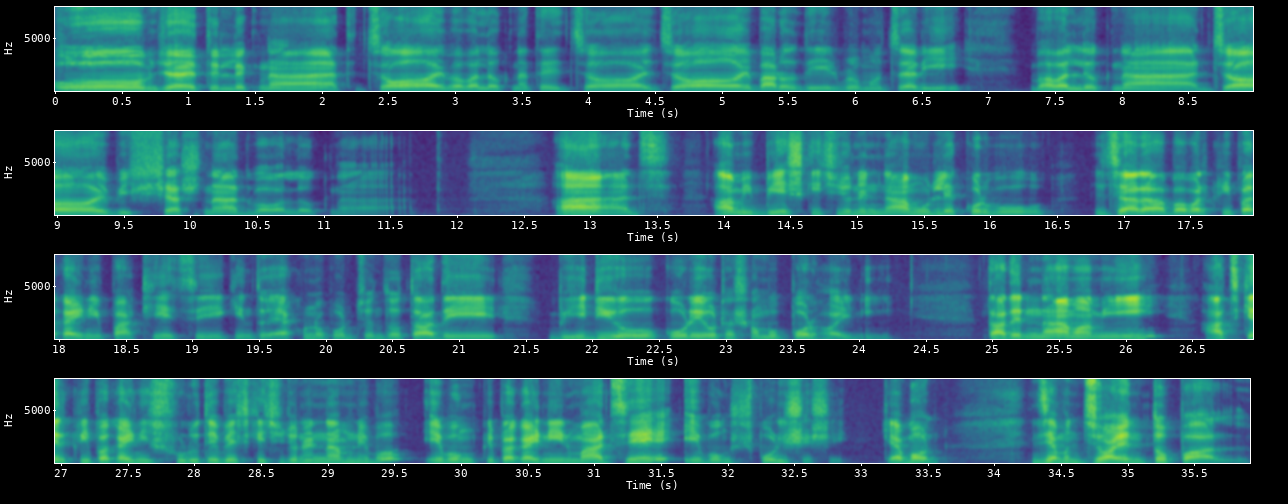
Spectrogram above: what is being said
ওম জয় লোকনাথ জয় বাবা লোকনাথের জয় জয় বারোদির ব্রহ্মচারী বাবা লোকনাথ, জয় বিশ্বাসনাথ বাবা লোকনাথ। আজ আমি বেশ কিছু জনের নাম উল্লেখ করব, যারা বাবার কৃপা কাহিনী পাঠিয়েছে, কিন্তু এখনও পর্যন্ত তাদের ভিডিও করে ওঠা সম্ভবপর হয়নি। তাদের নাম আমি আজকের কৃপা কাহিনীর শুরুতে বেশ কিছু জনের নাম নেব এবং কৃপা কাহিনীর মাঝে এবং পরিশেষে। কেমন? যেমন জয়ন্ত পাল,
